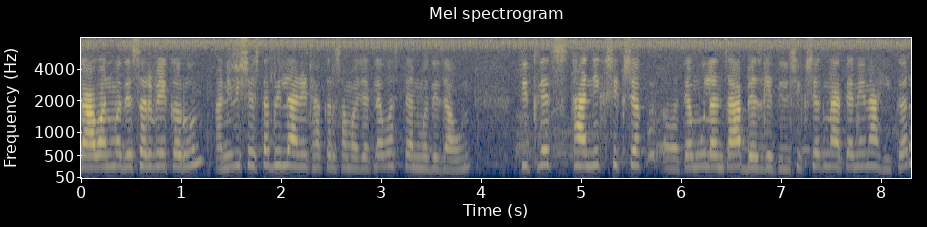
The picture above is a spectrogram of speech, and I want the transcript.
गावांमध्ये सर्वे करून आणि विशेषतः भिल्ला आणि ठाकर समाजातल्या वस्त्यांमध्ये जाऊन तिथलेच स्थानिक शिक्षक त्या मुलांचा अभ्यास घेतील. शिक्षक नात्याने नाही तर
